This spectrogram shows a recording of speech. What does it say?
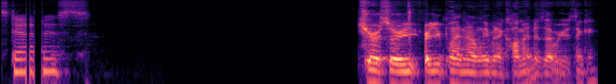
status? Sure. So, are you, are you planning on leaving a comment? Is that what you're thinking?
